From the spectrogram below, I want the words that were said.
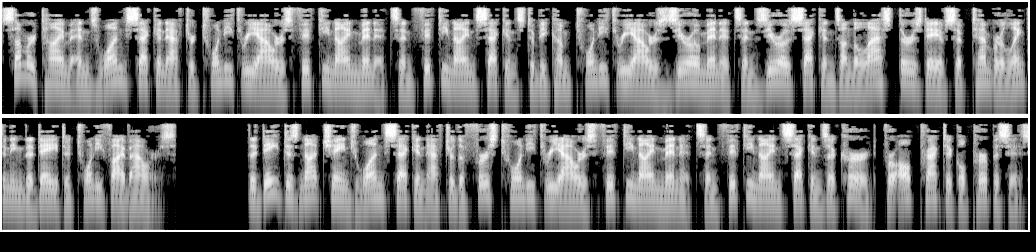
Summer time ends 1 second after 23 hours 59 minutes and 59 seconds to become 23 hours 0 minutes and 0 seconds on the last Thursday of September lengthening the day to 25 hours. The date does not change 1 second after the first 23 hours 59 minutes and 59 seconds occurred. For all practical purposes,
